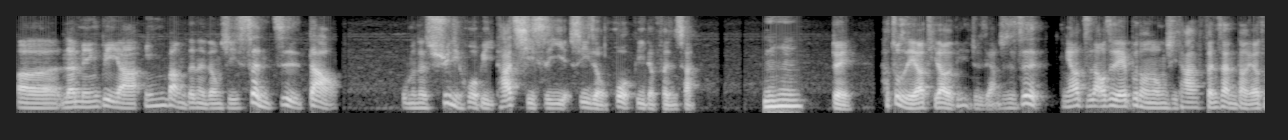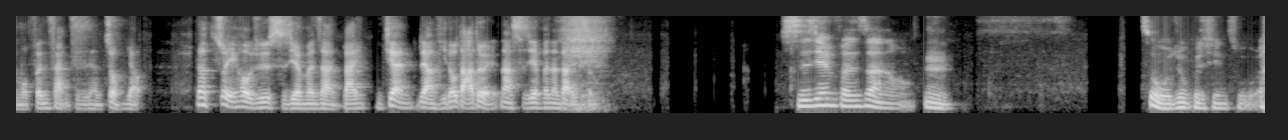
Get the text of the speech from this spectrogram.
呃人民币啊、英镑等等东西，甚至到我们的虚拟货币，它其实也是一种货币的分散。嗯哼，对，他作者也要提到的点就是这样，就是这你要知道这些不同的东西，它分散到底要怎么分散，这是很重要的。那最后就是时间分散，来，你既然两题都答对了，那时间分散到底是什么？时间分散哦，嗯。这我就不清楚了，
